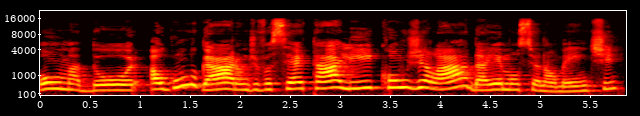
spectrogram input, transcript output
ou uma dor, algum lugar onde você está ali congelada emocionalmente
